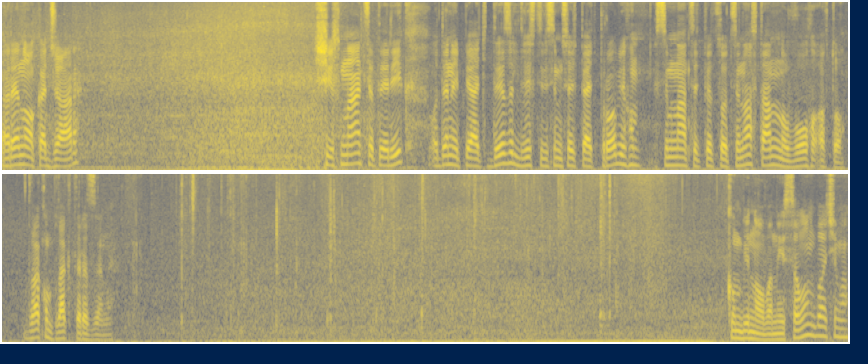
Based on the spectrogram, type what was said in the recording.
Рено Каджар. 16 рік, 1,5 дизель, 285 пробігу, 17500 ціна стан нового авто. Два комплекти резини. Комбінований салон бачимо.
